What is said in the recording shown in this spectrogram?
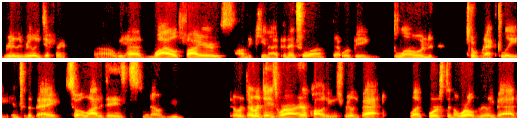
really really different. Uh, we had wildfires on the Kenai Peninsula that were being blown directly into the bay. So a lot of days, you know, you there were there were days where our air quality was really bad, like worst in the world, really bad.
